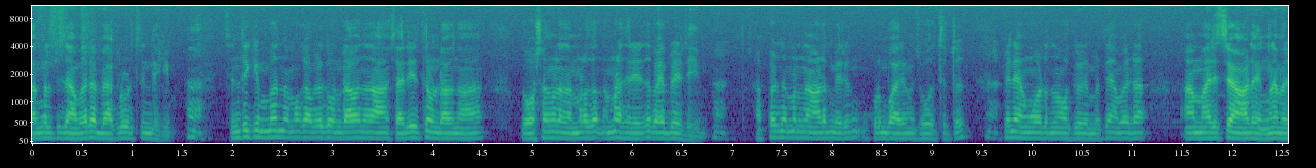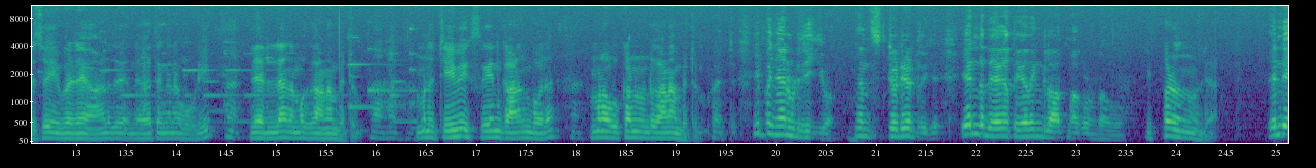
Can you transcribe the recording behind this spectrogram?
സങ്കല്പിച്ച് അവരെ ബാക്കിലോട്ട് ചിന്തിക്കും. ചിന്തിക്കുമ്പോൾ നമുക്ക് അവർക്ക് ഉണ്ടാകുന്ന ആ ശരീരത്തിൽ ഉണ്ടാകുന്ന ആ ദോഷങ്ങൾ നമ്മൾ നമ്മുടെ ശരീരത്തെ വൈബ്രേറ്റ് ചെയ്യും. അപ്പോഴും നമ്മൾ നാടും വരും കുടുംബകാര്യങ്ങൾ ചോദിച്ചിട്ട് പിന്നെ അങ്ങോട്ട് നോക്കി വരുമ്പോഴത്തേക്കും അവരുടെ ആ മരിച്ച ആൾ എങ്ങനെ മരിച്ചു ഇവരുടെ ആൾ ദേഹത്ത് എങ്ങനെ കൂടി ഇതെല്ലാം നമുക്ക് കാണാൻ പറ്റും. നമ്മൾ ടി വി സ്ക്രീൻ കാണുന്ന പോലെ നമ്മളെ ഉൾക്കണ്ണുകൊണ്ട് കാണാൻ പറ്റും. ഇപ്പൊ ഞാൻ ഇവിടെ ഇരിക്കുക ഞാൻ സ്റ്റഡി ആയിട്ടിരിക്കുക എന്റെ ദേഹത്ത് ഏതെങ്കിലും ആത്മാക്കൾ ഉണ്ടാവുമോ ഇപ്പോഴൊന്നുമില്ല. എന്റെ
